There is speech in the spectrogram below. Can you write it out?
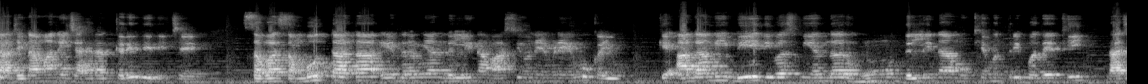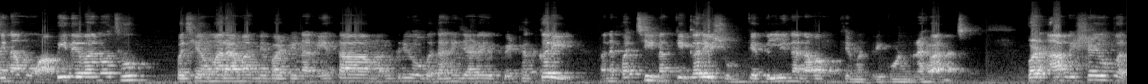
રાજીનામાની જાહેરાત કરી દીધી છે. સભા સંબોધતા હતા. એ દરમિયાન દિલ્હીના વાસીઓને એમણે એવું કહ્યું કે આગામી બે દિવસની અંદર હું દિલ્હીના મુખ્યમંત્રી પદેથી રાજીનામું આપી દેવાનો છું. પછી અમારા આમ આદમી પાર્ટીના નેતા, મંત્રીઓ બધાની જાડે બેઠક કરી અને પછી નક્કી કરીશું કે દિલ્હીના નવા મુખ્યમંત્રી કોણ રહેવાના છે. પણ આ વિષય ઉપર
